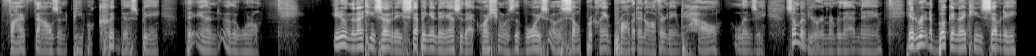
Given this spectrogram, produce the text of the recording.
5,000 people. Could this be the end of the world? You know, in the 1970s, stepping in to answer that question was the voice of a self proclaimed prophet and author named Hal Lindsey. Some of you remember that name. He had written a book in 1970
